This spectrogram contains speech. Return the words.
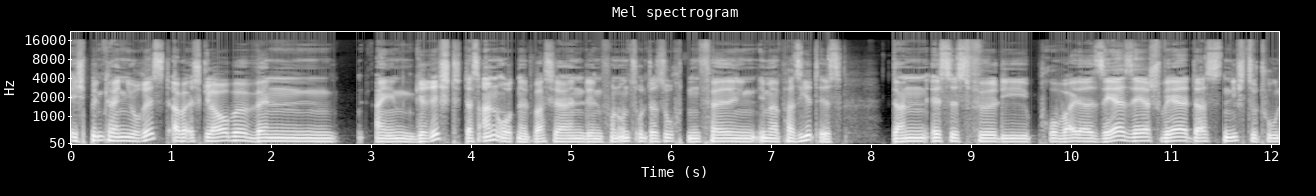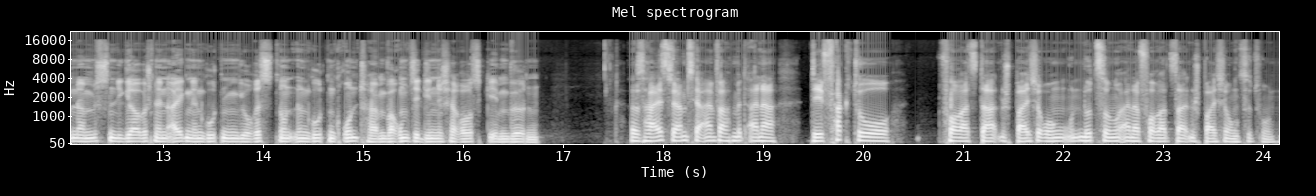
Ich bin kein Jurist, aber ich glaube, wenn ein Gericht das anordnet, was ja in den von uns untersuchten Fällen immer passiert ist, dann ist es für die Provider sehr, sehr schwer, das nicht zu tun. Da müssen die, glaube ich, einen eigenen guten Juristen und einen guten Grund haben, warum sie die nicht herausgeben würden. Das heißt, wir haben es ja einfach mit einer de facto Vorratsdatenspeicherung und Nutzung einer Vorratsdatenspeicherung zu tun.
